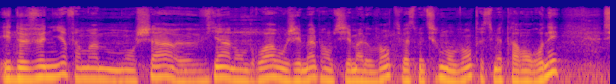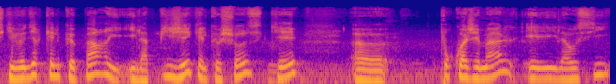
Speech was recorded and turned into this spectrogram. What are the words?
et de venir. Enfin, moi, mon chat euh, vient à l'endroit où j'ai mal. Par exemple, si j'ai mal au ventre, il va se mettre sur mon ventre et se mettre à ronronner. Ce qui veut dire quelque part, il, il a pigé quelque chose qui est euh, pourquoi j'ai mal et il a aussi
